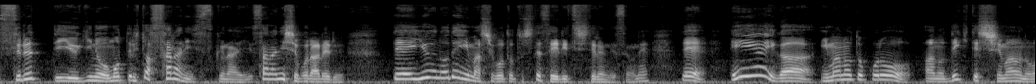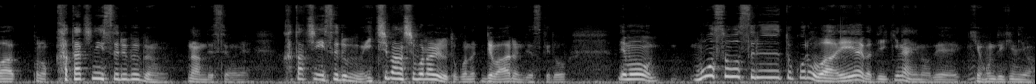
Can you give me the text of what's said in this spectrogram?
するっていう技能を持ってる人はさらに少ない、さらに絞られるっていうので今仕事として成立してるんですよね。で、AI が今のところあのできてしまうのはこの形にする部分なんですよね。形にする部分、一番絞られるところではあるんですけど、でも妄想するところは AI はできないので、基本的には。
